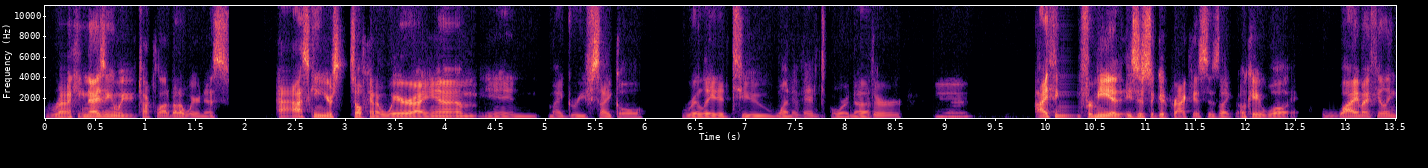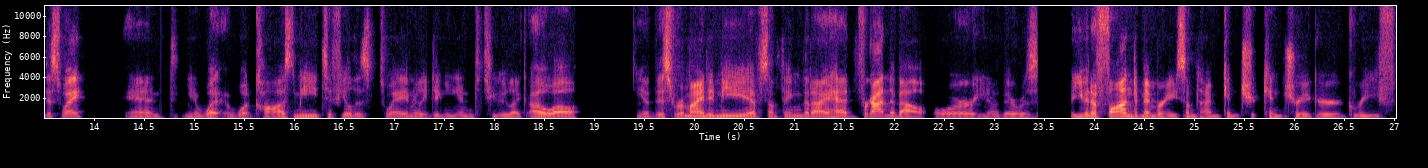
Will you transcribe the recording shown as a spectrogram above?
recognizing, and we talked a lot about awareness, asking yourself kind of where I am in my grief cycle related to one event or another. Mm-hmm. I think for me, is this a good practice? Is like, okay, well, why am I feeling this way? And you know, what what caused me to feel this way? And really digging into like, oh well, you know, this reminded me of something that I had forgotten about, or you know, there was even a fond memory sometimes can tr- can trigger grief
